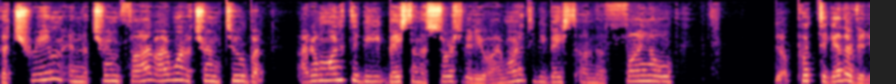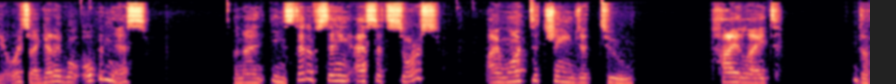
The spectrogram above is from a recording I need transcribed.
the trim and the trim 5 I want to trim 2 but I don't want it to be based on the source video. I want it to be based on the final uh, put together video right? So I got to go open this and I instead of saying asset source I want to change it to highlight the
